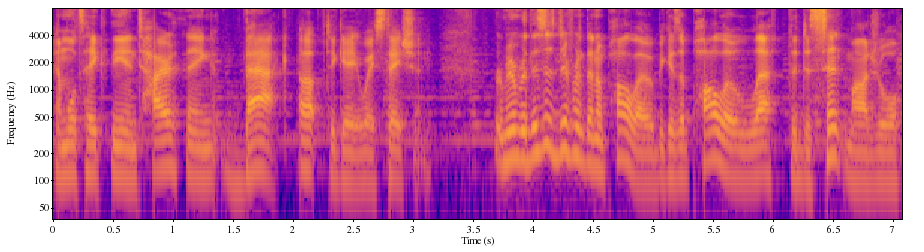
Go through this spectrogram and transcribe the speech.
and will take the entire thing back up to Gateway Station. Remember, this is different than Apollo because Apollo left the descent module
